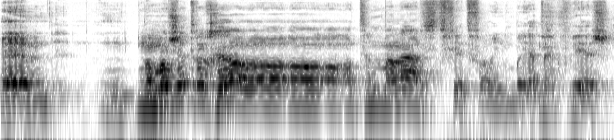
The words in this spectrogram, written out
Em, No może trochę o, o, o, tym malarstwie twoim, bo ja tak wiesz,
